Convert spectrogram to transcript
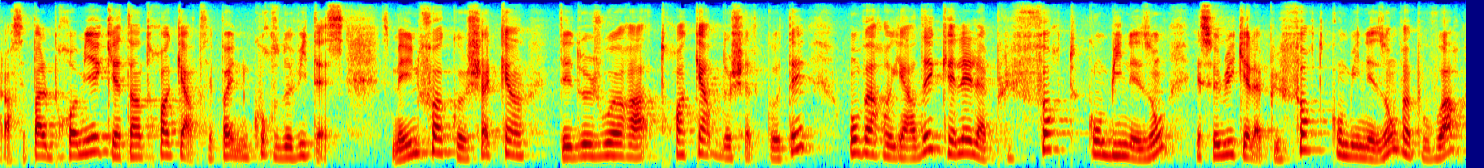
alors c'est pas le premier qui atteint trois cartes, c'est pas une course de vitesse. Mais une fois que chacun des deux joueurs a trois cartes de chaque côté, on va regarder quelle est la plus forte combinaison et celui qui a la plus forte combinaison va pouvoir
